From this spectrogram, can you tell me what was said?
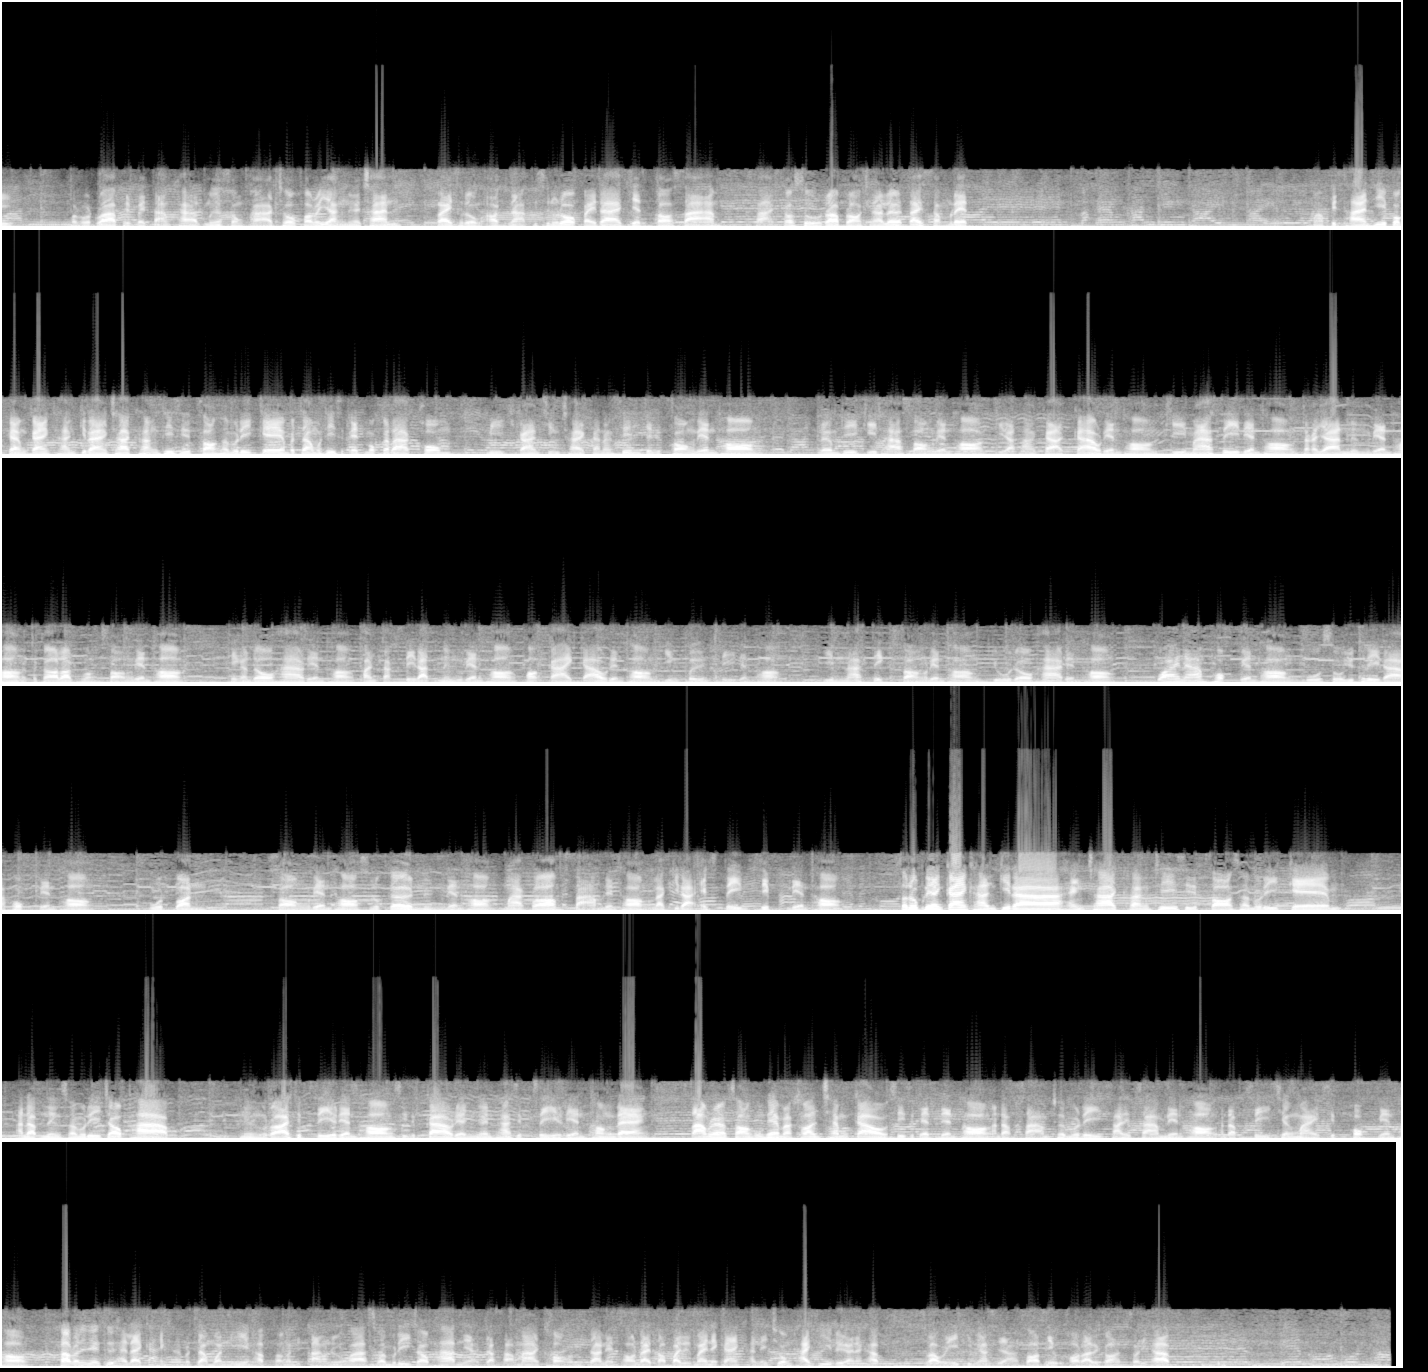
ปรากฏว่าเป็นไปตามคาดเมื่อสงขลาโชว์ฟอร์มได้อย่างเหนือชั้นไล่ถล่มเอาชนะพิษณุโลกไปได้ 7 ต่อ 3 ผ่านเข้าสู่รอบรองชนะเลิศได้สำเร็จ มาปิดท้ายที่โปรแกรมการแข่งขันกีฬาแห่งชาติครั้งที่ 42ธันวารีเกมประจำวันที่ 11 มกราคม มีการชิงชัยกันทั้งสิ้น 72 เหรียญทอง เริ่มที่กีฬา2เหรียญทอง กีฬาทางอากาศ 9 เหรียญทอง ขี่ม้า 4 เหรียญทอง จักรยาน 1 เหรียญทอง ตะกร้อลอดห่วง 2 เหรียญทอง เทควันโด 5 เหรียญทอง ปัญจักรีรัตน์1เหรียญทอง เพาะกาย 9 เหรียญทอง ยิงปืน 4 เหรียญทอง ยิมนาสติก 2 เหรียญทอง ยูโด 5 เหรียญทอง ว่ายน้ำ 6 เหรียญทอง บูสูยุทธลีดา 6 เหรียญทอง วูดบอล 2 เหรียญทอง สนุกเกอร์ 1 เหรียญทอง มากล้อม 3 เหรียญทอง และกีฬาเอ็กซ์ตรีม 10 เหรียญทอง สรุปเหรียญการแข่งขันกีฬาแห่งชาติครั้งที่ 42สุพรรณบุรีเกม อันดับ1สุพรรณบุรีเจ้าภาพ 114 เหรียญทอง 49 เหรียญเงิน 54 เหรียญทองแดงตามอันดับ 2 กรุงเทพมหานครแชมป์เก่า 41 เหรียญทอง อันดับ 3 ชลบุรี 33 เหรียญทอง อันดับ 4 เชียงใหม่ 16 เหรียญทอง ครับและนี่คือไฮไลท์การแข่งขันประจำวันนี้ครับต้องกันติดตามดูว่าสุพรรณบุรีเจ้าภาพเนี่ยจะสามารถครองความเป็นเจ้าเหรียญทองได้ต่อไปหรือไม่ในการแข่งขันในช่วงท้ายที่เหลือนะครับ สำหรับวันนี้ทีมงานสยามสปอร์ตนิวขอลาไปก่อน สวัสดีครับ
